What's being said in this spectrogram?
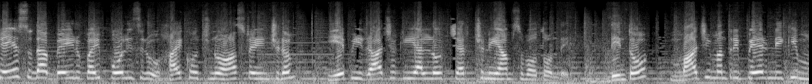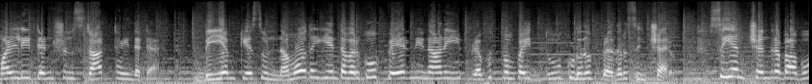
జయసుధ బెయిలుపై పోలీసులు హైకోర్టును ఆశ్రయించడం ఏపీ రాజకీయాల్లో చర్చనీయాంశమవుతోంది. దీంతో మాజీ మంత్రి పేర్నికి మళ్ళీ టెన్షన్ స్టార్ట్ అయిందట. బిఎం కేసు నమోదయ్యేంత వరకు పేర్ని నాని ప్రభుత్వంపై దూకుడును ప్రదర్శించారు. CM Chandrababu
